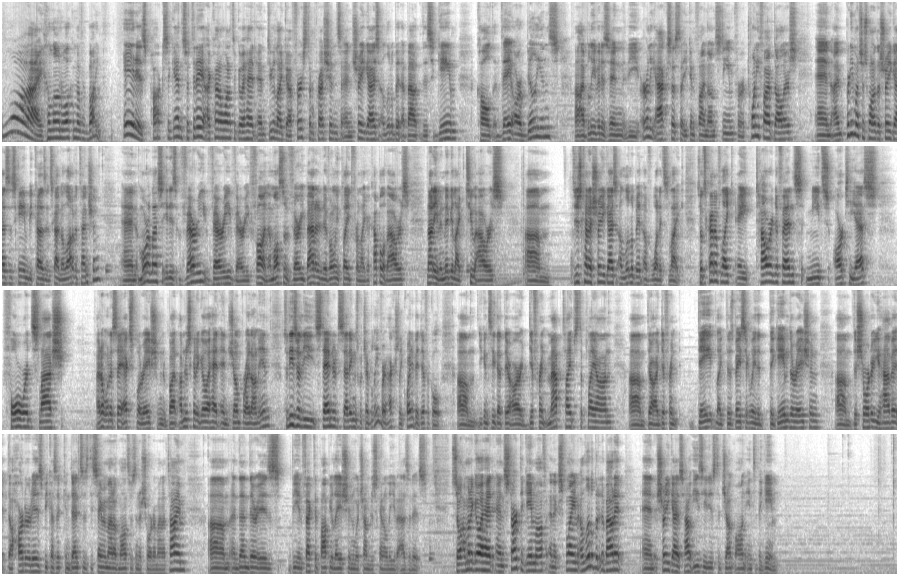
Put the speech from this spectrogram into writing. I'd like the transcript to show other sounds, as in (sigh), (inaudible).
Why, hello and welcome everybody. It is Pohx again. So today I kind of wanted to go ahead and do like a first impressions and show you guys a little bit about this game called They Are Billions. Uh, I believe it is in the early access that you can find on Steam for $25. And I pretty much just wanted to show you guys this game because it's gotten a lot of attention. And more or less, it is very, very, very fun. I'm also very bad at it. I've only played for like a couple of hours. Not even, maybe like two hours. Um, to just kind of show you guys a little bit of what it's like. So it's kind of like a tower defense meets RTS forward slash, I don't want to say exploration, but I'm just going to go ahead and jump right on in. So these are the standard settings, which I believe are actually quite a bit difficult. Um, you can see that there are different map types to play on. Um, there are different date, like there's basically the, the game duration. Um, the shorter you have it, the harder it is because it condenses the same amount of monsters in a short amount of time. Um, and then there is the infected population, which I'm just going to leave as it is. So I'm going to go ahead and start the game off and explain a little bit about it and show you guys how easy it is to jump on into the game.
